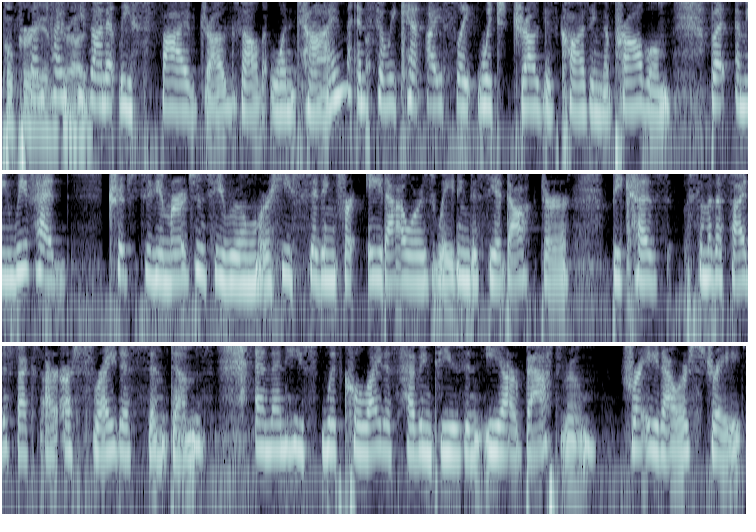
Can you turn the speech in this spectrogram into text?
potpourri Sometimes he's on at least five drugs all at one time, and so we can't isolate which drug is causing the problem. But I mean, we've had trips to the emergency room where he's sitting for eight hours waiting to see a doctor because some of the side effects are arthritis symptoms, and then he's with colitis having to use an ER bathroom for eight hours straight.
